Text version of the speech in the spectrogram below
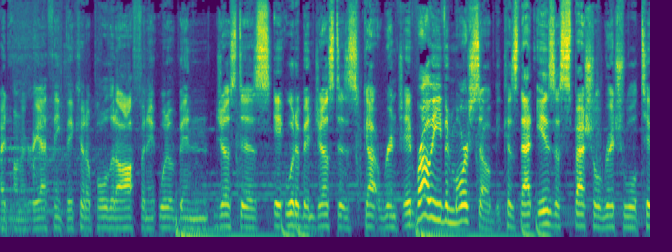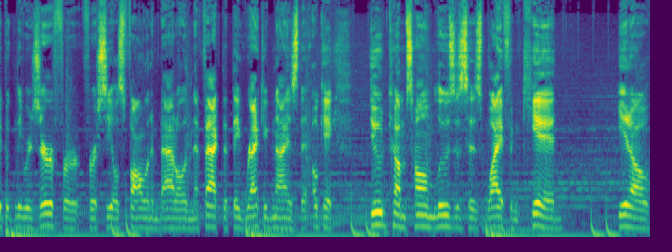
I don't agree. I think they could have pulled it off, and it would have been just as it would have been just as gut wrenching. It probably even more so because that is a special ritual typically reserved for for seals fallen in battle, and the fact that they recognize that okay, dude comes home, loses his wife and kid, you know,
